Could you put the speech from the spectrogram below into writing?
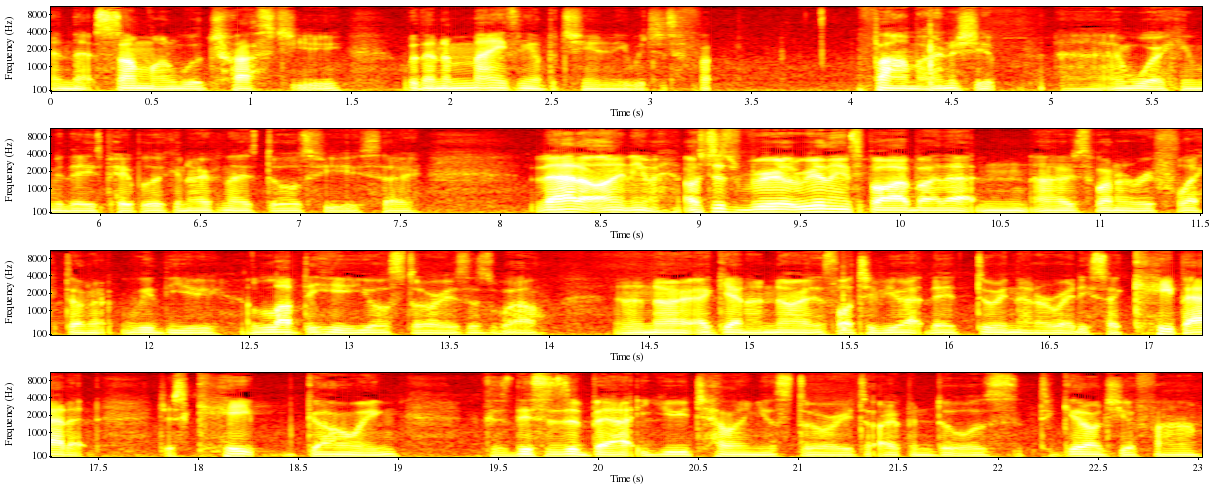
and that someone will trust you with an amazing opportunity, which is farm ownership uh, and working with these people who can open those doors for you. So that anyway, I was just really really inspired by that, and I just want to reflect on it with you. I'd love to hear your stories as well. And I know, again, I know there's lots of you out there doing that already. So keep at it. Just keep going because this is about you telling your story to open doors to get onto your farm.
